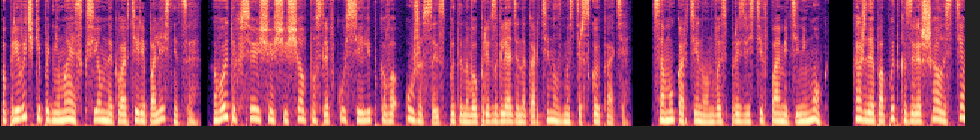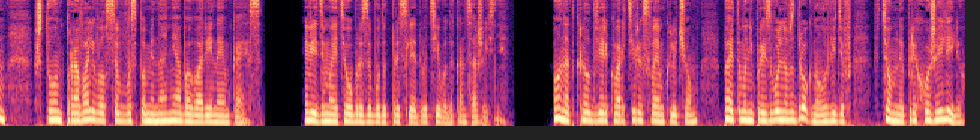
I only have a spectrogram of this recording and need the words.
По привычке поднимаясь к съемной квартире по лестнице, Войтых все еще ощущал послевкусие липкого ужаса, испытанного при взгляде на картину в мастерской Кати. Саму картину он воспроизвести в памяти не мог. Каждая попытка завершалась тем, что он проваливался в воспоминания об аварии на МКС. Видимо, эти образы будут преследовать его до конца жизни. Он открыл дверь квартиры своим ключом, поэтому непроизвольно вздрогнул, увидев в темной прихожей Лилю.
